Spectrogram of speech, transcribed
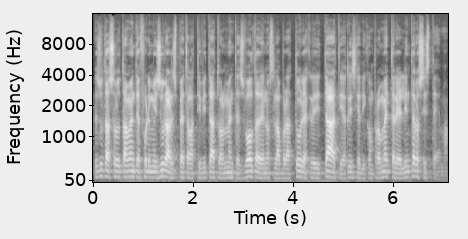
risulta assolutamente fuori misura rispetto all'attività attualmente svolta dai nostri laboratori accreditati e rischia di compromettere l'intero sistema.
